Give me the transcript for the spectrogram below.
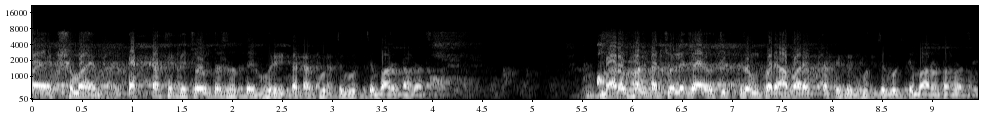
এক সময়, একটা থেকে চলতে চলতে ঘড়ির কাটা ঘুরতে ঘুরতে বারোটা বাজে। বারো ঘণ্টা চলে যায়, অতিক্রম করে আবার একটা থেকে ঘুরতে ঘুরতে বারোটা বাজে।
